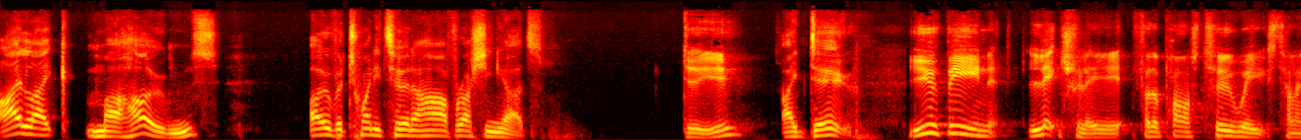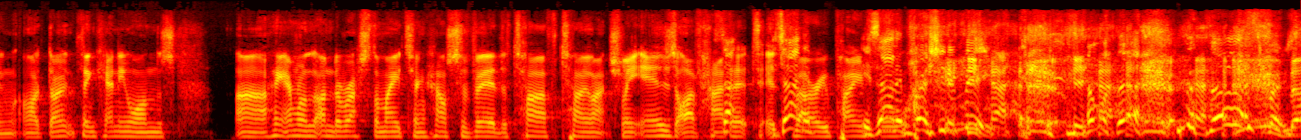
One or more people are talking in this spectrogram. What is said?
I like Mahomes over 22 and a half rushing yards. Do you? I do. You've been literally for the past two weeks telling I don't think anyone's uh, I think everyone's underestimating how severe the turf toe actually is. I've had that, it; it's very a, painful. Is that impression of me? yeah. yeah. no,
